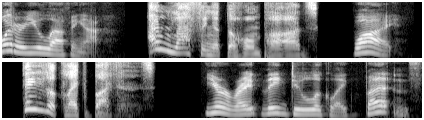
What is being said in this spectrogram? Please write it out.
What are you laughing at? I'm laughing at the HomePods. Why? They look like buttons. You're right, they do look like buttons.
